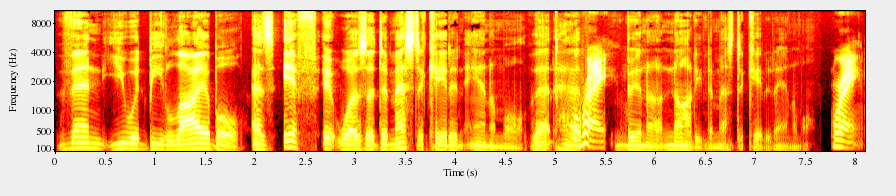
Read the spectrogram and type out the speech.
then you would be liable as if it was a domesticated animal that had Right. been a naughty domesticated animal. Right.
